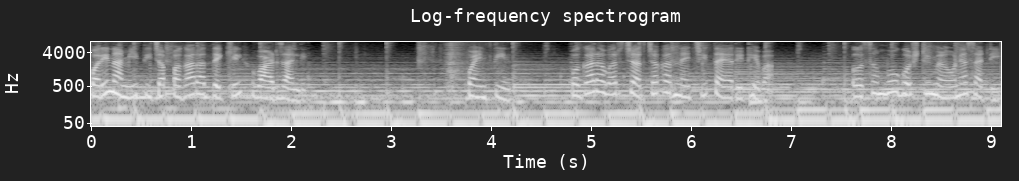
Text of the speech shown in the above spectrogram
परिणामी तिच्या पगारात देखील वाढ झाली. पॉईंट तीन. पगारावर चर्चा करण्याची तयारी ठेवा. असंभव गोष्टी मिळवण्यासाठी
